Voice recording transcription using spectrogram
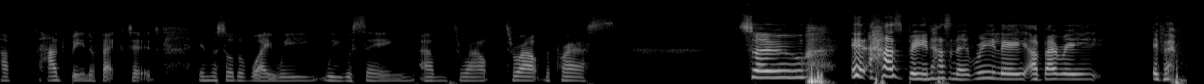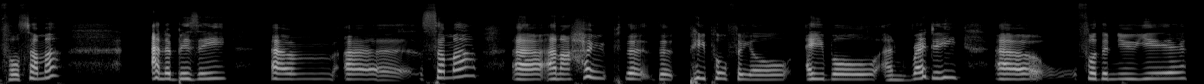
have had been affected in the sort of way we we were seeing um, throughout throughout the press. So it has been, hasn't it? Really, a very eventful summer and a busy um, uh, summer, uh, and I hope that that people feel able and ready uh, for the new year.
